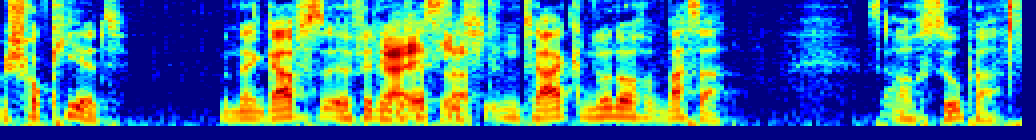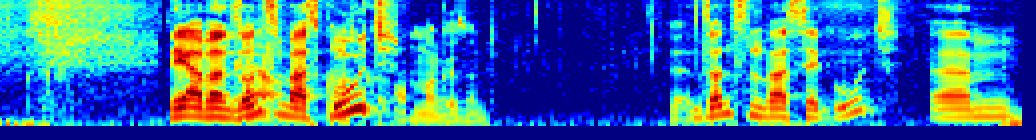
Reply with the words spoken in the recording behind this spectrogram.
schockiert. Und dann gab es äh, für den Ja, restlichen Tag nur noch Wasser. Ist auch super. Nee, aber ansonsten Ja, war es gut. Auch, auch mal gesund. Ansonsten war es sehr gut. Ähm,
